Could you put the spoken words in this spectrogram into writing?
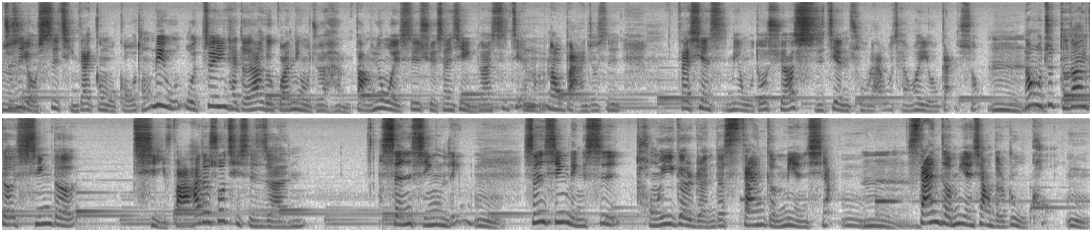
就是有事情在跟我沟通。例如，我最近才得到一个观念，我觉得很棒，因为我也是学生性一段时间嘛。那我本来就是在现实面，我都需要实践出来，我才会有感受。嗯，然后我就得到一个新的启发，他就说，其实人身心灵，嗯，身心灵是同一个人的三个面向，嗯，三个面向的入口，嗯。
